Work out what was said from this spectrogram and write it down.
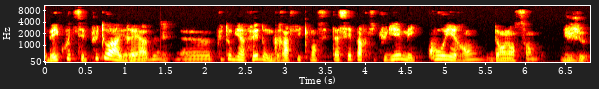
Eh ben écoute, c'est plutôt agréable, mhm. euh, plutôt bien fait, donc graphiquement c'est assez particulier, mais cohérent dans l'ensemble du jeu.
